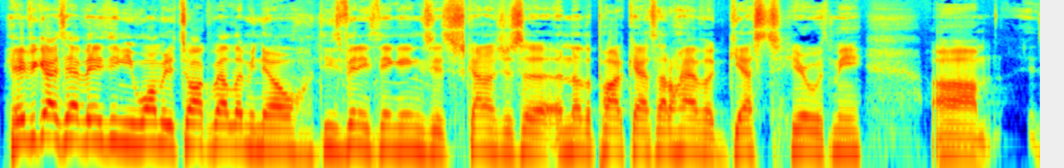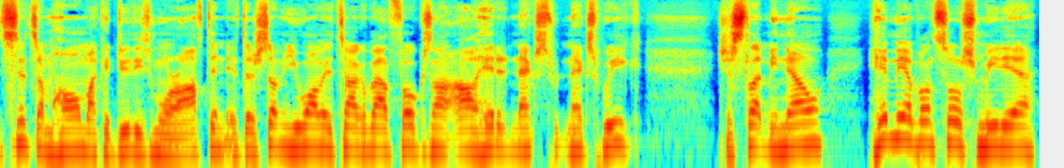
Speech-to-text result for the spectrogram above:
Hey, if you guys have anything you want me to talk about, let me know. These Vinny Thinkings, it's kind of just a, another podcast. I don't have a guest here with me. Um, since I'm home, I could do these more often. If there's something you want me to talk about, focus on, I'll hit it next next week. Just let me know. Hit me up on social media.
